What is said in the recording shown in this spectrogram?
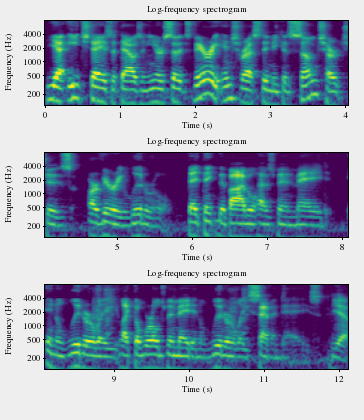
yeah, each day is a thousand years. So it's very interesting because some churches are very literal. They think the Bible has been made in literally, like the world's been made in literally seven days. Yeah.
